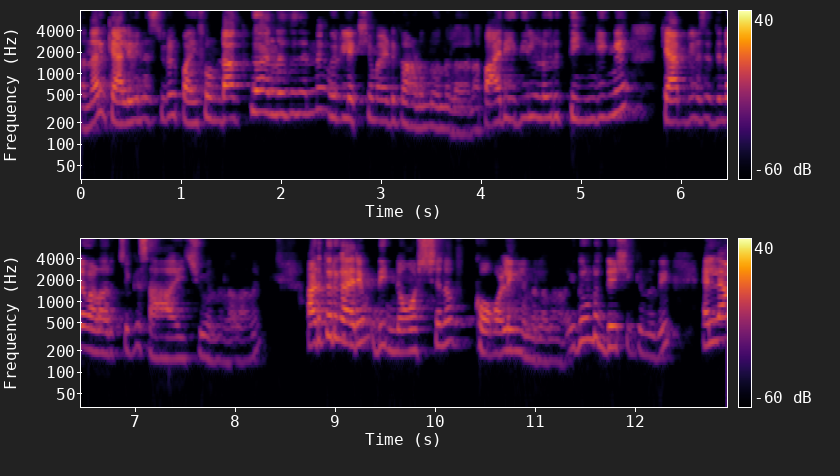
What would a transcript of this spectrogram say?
എന്നാൽ കാൽവിനിസ്റ്റുകൾ പൈസ ഉണ്ടാക്കുക എന്നത് തന്നെ ഒരു ലക്ഷ്യമായിട്ട് കാണുന്നു എന്നുള്ളതാണ്. അപ്പോൾ ആ രീതിയിലുള്ള ഒരു തിങ്കിങ് ക്യാപിറ്റലിസത്തിന്റെ വളർച്ചയ്ക്ക് സഹായിച്ചു എന്നുള്ളതാണ്. അടുത്തൊരു കാര്യം ദി നോഷൻ ഓഫ് കോളിംഗ് എന്നുള്ളതാണ്. ഇതുകൊണ്ട് ഉദ്ദേശിക്കുന്നത് എല്ലാ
